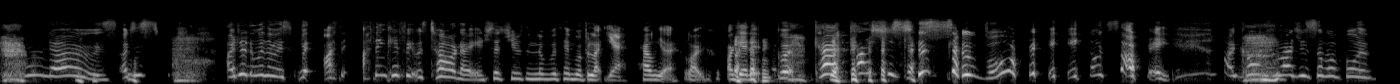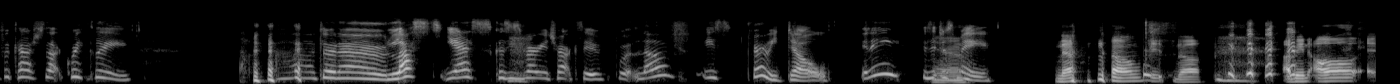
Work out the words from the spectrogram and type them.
Who knows? I just, I don't know whether it's. I think, I think if it was Tane and she said she was in love with him, I'd be like, yeah, hell yeah, like I get it. But Ca- Cash is just so boring. I'm sorry, I can't imagine someone falling for Cash that quickly. Oh, I don't know. Lust, yes, because he's very attractive, but love, he's very dull. Isn't he? Is it just me? No, no, it's not. I mean, all. eh,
